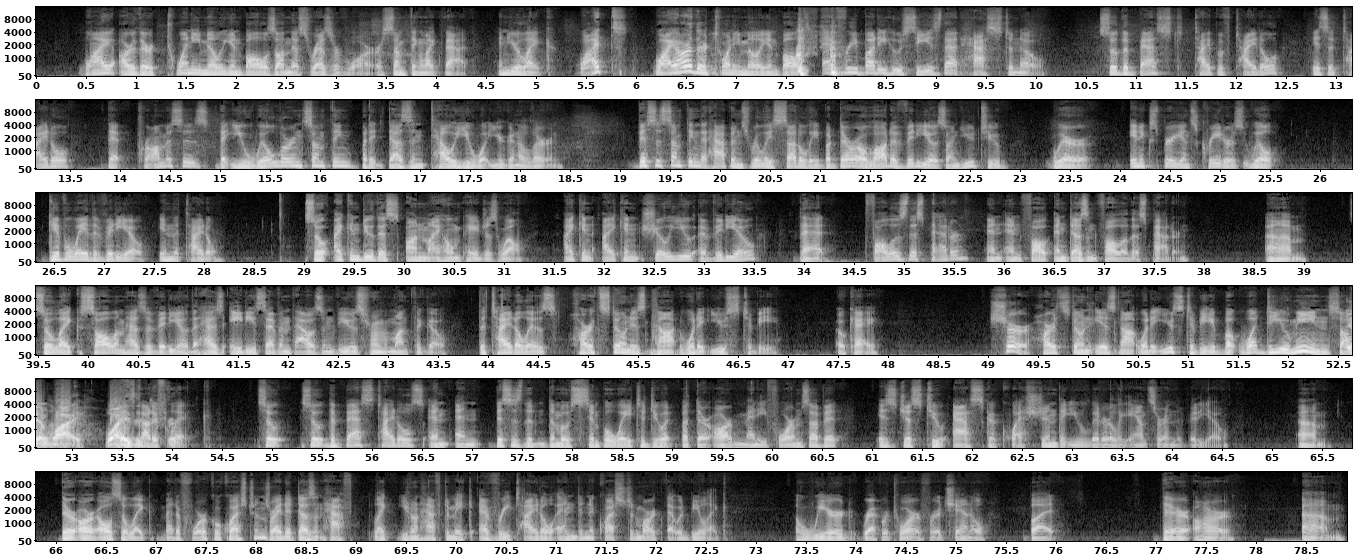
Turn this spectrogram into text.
why are there 20 million balls on this reservoir? or something like that. And you're like what? Why are there 20 million balls? Everybody who sees that has to know. So the best type of title is a title that promises that you will learn something but it doesn't tell you what you're going to learn this is something that happens really subtly but there are a lot of videos on youtube where inexperienced creators will give away the video in the title. So I can do this on my homepage as well. I can I can show you a video that follows this pattern and and fol- and doesn't follow this pattern. Um, so like Solem has a video that has 87,000 views from a month ago. The title is Hearthstone is not what it used to be. Okay. Sure, Hearthstone is not what it used to be, but what do you mean, Solem? Yeah, why? Why I've is it gotta different? Click. So so the best titles and and this is the the most simple way to do it, but there are many forms of it is just to ask a question that you literally answer in the video. Um there are also like metaphorical questions, right? It doesn't have like you don't have to make every title end in a question mark. That would be like a weird repertoire for a channel, but there are um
